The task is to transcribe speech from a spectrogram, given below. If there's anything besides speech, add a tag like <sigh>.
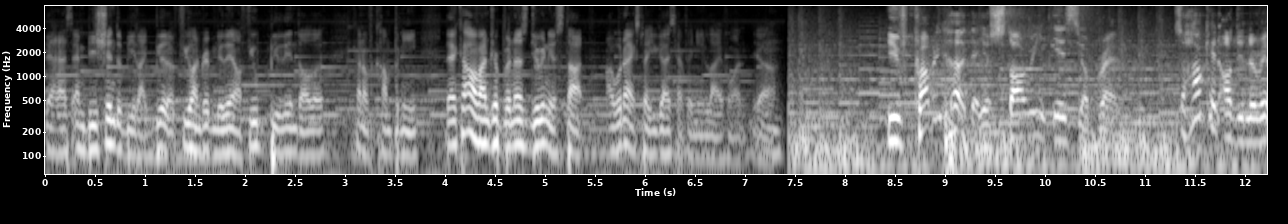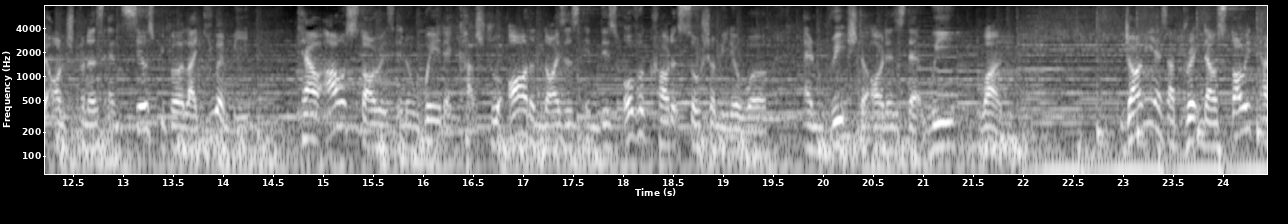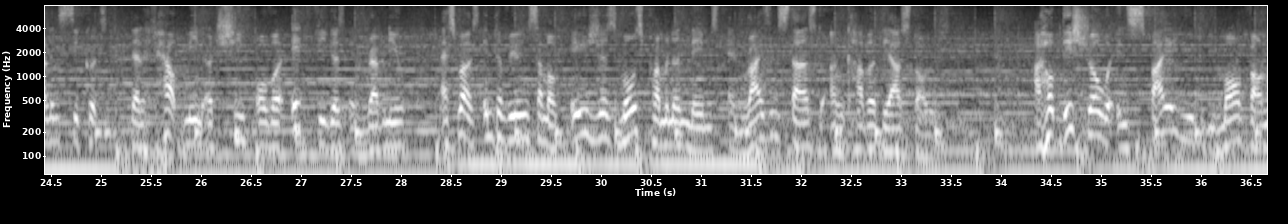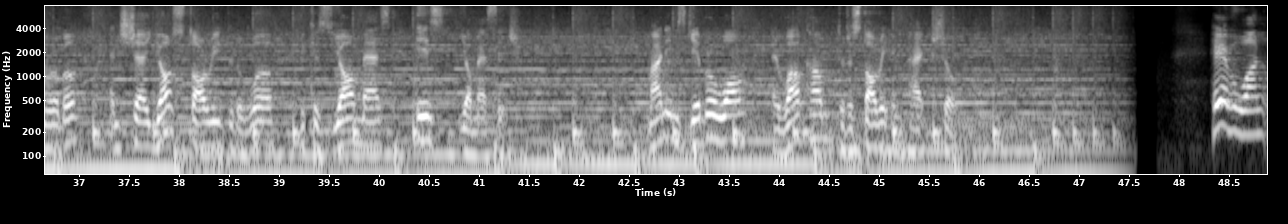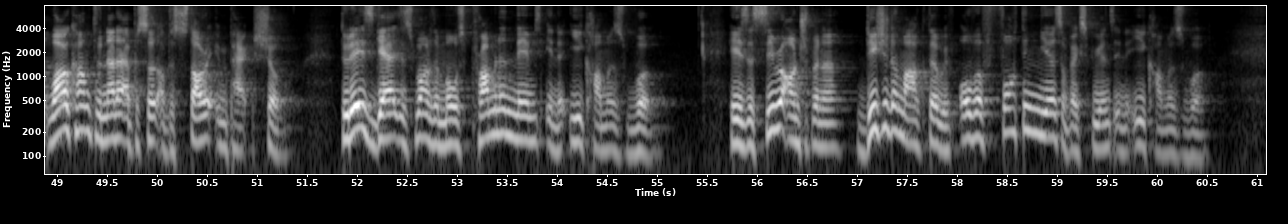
that has ambition to be like build a few hundred million or a few billion dollar kind of company. That kind of entrepreneurs during the start, I wouldn't expect you guys have any life one. Yeah. Mm. You've probably heard that your story is your brand. So, how can ordinary entrepreneurs and salespeople like you and me tell our stories in a way that cuts through all the noises in this overcrowded social media world and reach the audience that we want? Join me as I break down storytelling secrets that have helped me achieve over eight figures in revenue, as well as interviewing some of Asia's most prominent names and rising stars to uncover their stories. I hope this show will inspire you to be more vulnerable and share your story to the world because your mess is your message. My name is Gabriel Wong, and welcome to the Story Impact Show. Hey everyone, welcome to another episode of the Story Impact Show. Today's guest is one of the most prominent names in the e commerce world. He is a serial entrepreneur, digital marketer with over 14 years of experience in the e commerce world.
